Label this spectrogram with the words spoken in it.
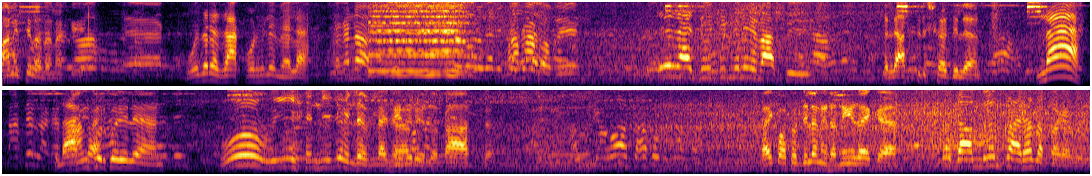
পানি ছিল না নাকি? ওই যারা জাক পড়ছিল মেলা। দুই তিন দিনের তাহলে আটত্রিশশো দিলেন। না। ভাঙচুর করিলেন। ও নিজের লোক আচ্ছা। ভাই কত দিলেন এটা? নিয়ে যায় কে? দাম দিলাম চার হাজার টাকা করে।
